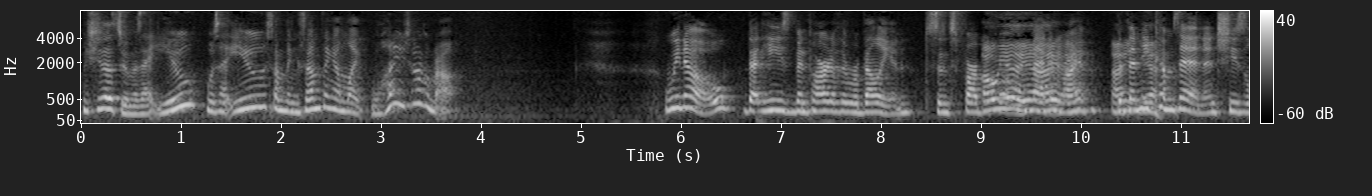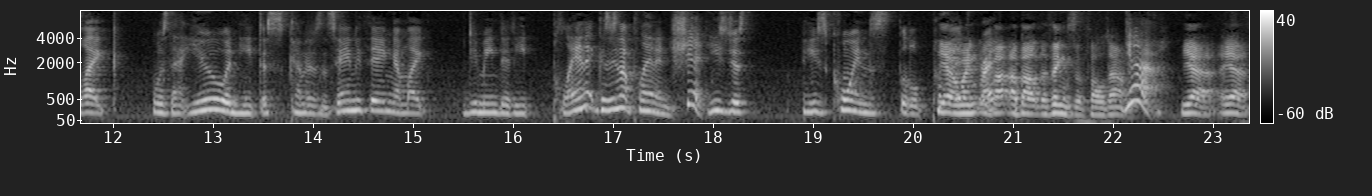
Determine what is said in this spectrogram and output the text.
When she says to him, Is that you? Was that you? Something, something. I'm like, What are you talking about? We know that he's been part of the rebellion since far oh, before Oh, yeah, we yeah, met him, I- I- right? I- but then he yeah. comes in and she's like, Was that you? And he just kind of doesn't say anything. I'm like, Do you mean did he plan it? Because he's not planning shit. He's just, he's Coin's little puppet, Yeah, when right? about, about the things that fall down. yeah. yeah, yeah.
